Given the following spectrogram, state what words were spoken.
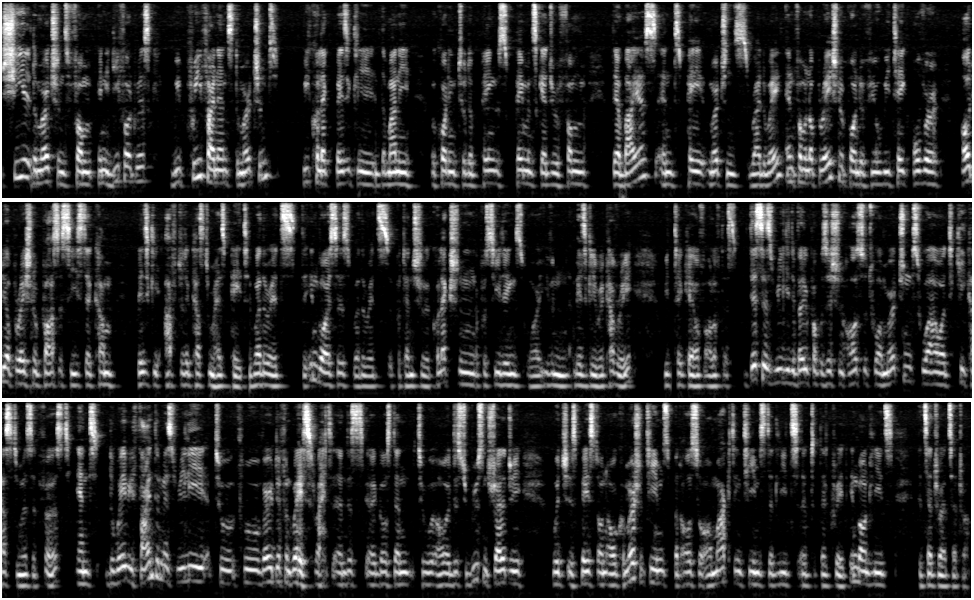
shield the merchants from any default risk. We pre-finance the merchant. We collect basically the money according to the payment schedule from their buyers and pay merchants right away. And from an operational point of view, we take over all the operational processes that come basically after the customer has paid, whether it's the invoices, whether it's potential collection proceedings, or even basically recovery we take care of all of this. This is really the value proposition also to our merchants who are our key customers at first. And the way we find them is really to through very different ways, right? And this uh, goes then to our distribution strategy, which is based on our commercial teams, but also our marketing teams that leads uh, that create inbound leads, etc., etc.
